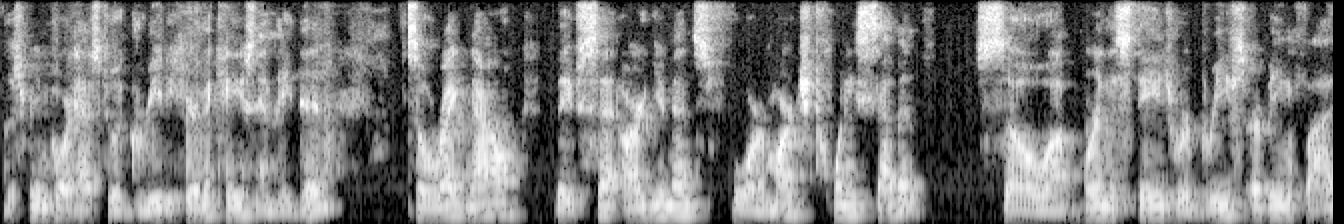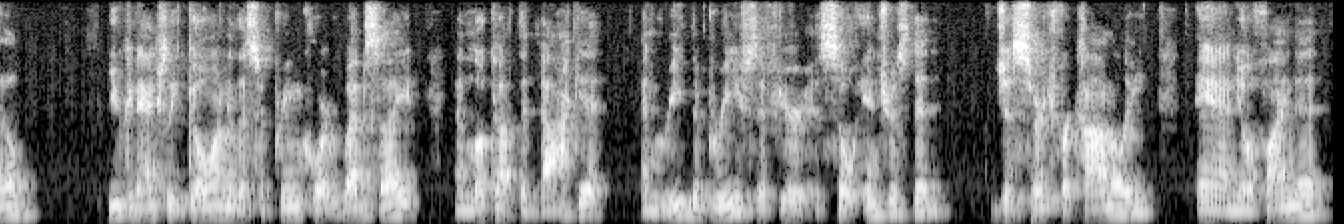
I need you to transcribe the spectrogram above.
The Supreme Court has to agree to hear the case, and they did. So right now, they've set arguments for March 27th. So uh, we're in the stage where briefs are being filed. You can actually go onto the Supreme Court website and look up the docket and read the briefs if you're so interested. Just search for Connelly and you'll find it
